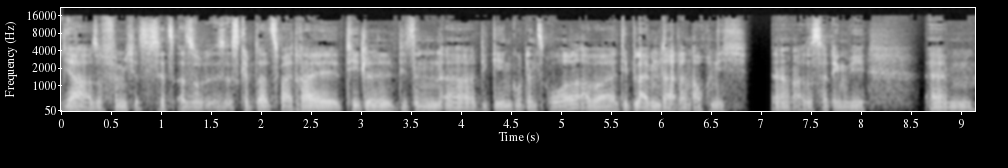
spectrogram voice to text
ja, also für mich ist es jetzt, also es, es gibt da zwei, drei Titel, die sind, äh, die gehen gut ins Ohr, aber die bleiben da dann auch nicht. Ja, also es hat irgendwie, ähm,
